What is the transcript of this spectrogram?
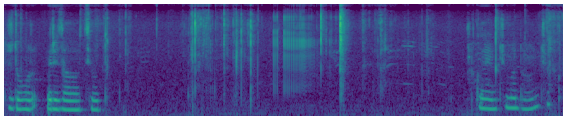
Дуже довго вирізала ці от. Приклеїмо чемоданчик.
